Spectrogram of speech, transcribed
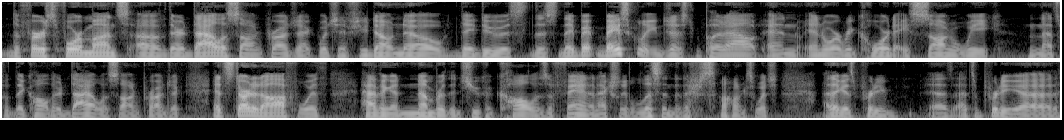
the first four months of their Dial a Song project. Which, if you don't know, they do is this. They basically just put out and and or record a song a week, and that's what they call their Dial a Song project. It started off with having a number that you could call as a fan and actually listen to their songs, which I think is pretty. That's, a pretty uh,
